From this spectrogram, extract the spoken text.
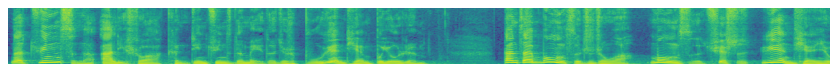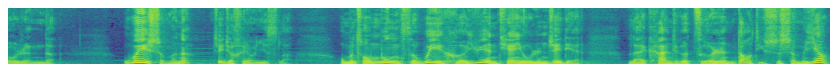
那君子呢？按理说啊，肯定君子的美德就是不怨天不尤人。但在孟子之中啊，孟子却是怨天尤人的。为什么呢？这就很有意思了。我们从孟子为何怨天尤人这点来看，这个责任到底是什么样？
